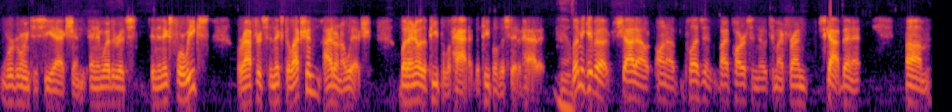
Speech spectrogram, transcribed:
we're going to see action. And whether it's in the next four weeks or after it's the next election, I don't know which but I know the people have had it. The people of the state have had it. Yeah. Let me give a shout out on a pleasant bipartisan note to my friend Scott Bennett. Um,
